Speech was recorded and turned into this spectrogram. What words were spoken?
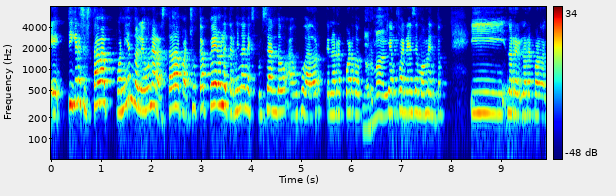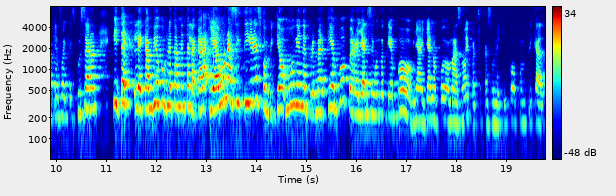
eh, Tigres estaba poniéndole una arrastrada a Pachuca, pero le terminan expulsando a un jugador que no recuerdo quién fue en ese momento, y no, recuerdo quién fue que expulsaron, y le cambió completamente la cara, y aún así Tigres compitió muy bien el primer tiempo, pero ya el segundo tiempo ya, ya no pudo más, ¿no? Y Pachuca es un equipo complicado.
